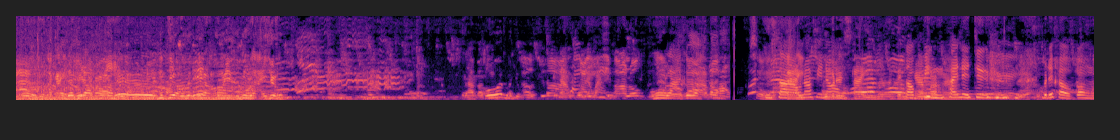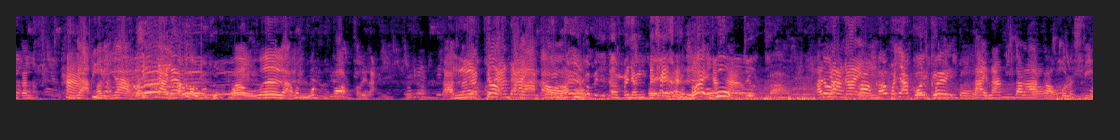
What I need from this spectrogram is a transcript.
โอ้อยู่ใกล้เพื่อนพี่น้องมันเที่ยวเพื่อนพี่น้องมีกูหลายอยู่โอ้ยมันอยู่ที่นั่งคนจังหวัดโอ้ลายคือว่า พี่สาวเนาะพี่น้องได้ใส่มาเป็นสาวปิ่นภายในจื้อบ่ได้เข้ากล้องกันหาย่างปิ่เขานดิย่างเขาดิย่างแล้วเข้ายูทูบเว้าเวอร์ย่างมันพ้นก้อนเขาเลยล่ะจานเลยจานได้เก่าก็ไปทำไปยังไม่ใช่สะเทือนผู้เจอข่าวอันย่างก้องเขาพยากรเคยถ่ายนังดาราเก่าคนละสี่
